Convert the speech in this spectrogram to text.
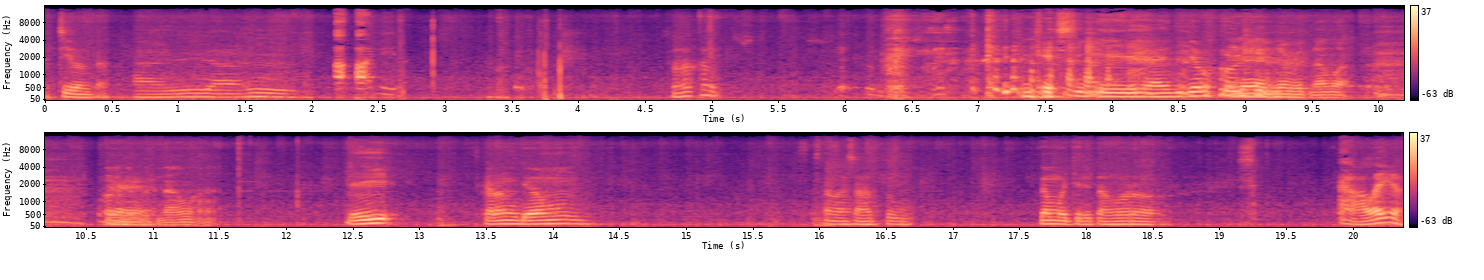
kecil ntar suara kan kayak sih ini aja jam Jangan nyebut nama. Iya. nyebut nama. jadi sekarang jam setengah satu kita mau cerita horor eh alay ya?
